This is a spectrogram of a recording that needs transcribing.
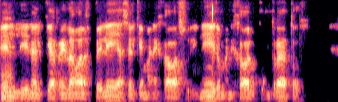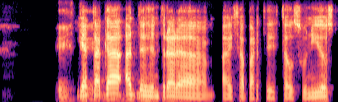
él era el que arreglaba las peleas, el que manejaba su dinero, manejaba los contratos. Y hasta acá, este, antes de entrar a, esa parte de Estados Unidos,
